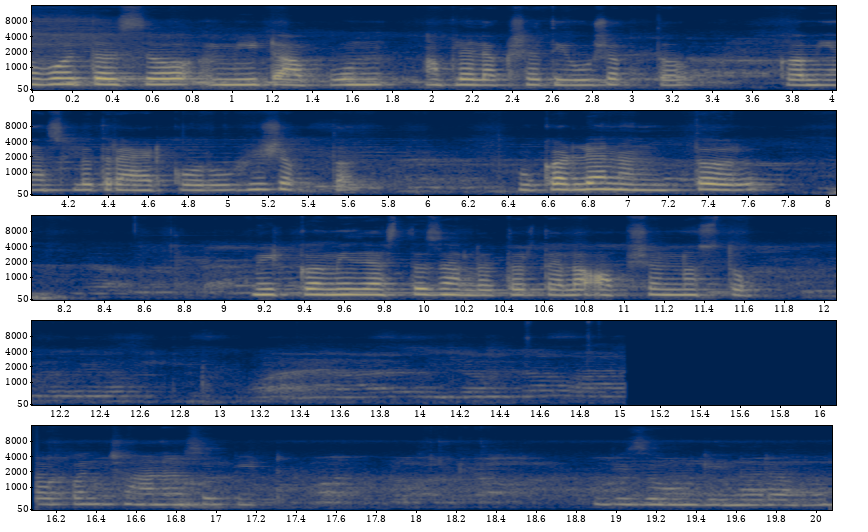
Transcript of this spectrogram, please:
हवं तसं मीठ आपण आपल्या लक्षात येऊ शकतं. कमी असलं तर ॲड करूही शकतात. उकडल्यानंतर मीठ कमी जास्त झालं तर त्याला ऑप्शन नसतो. आपण छान असं पीठ भिजवून घेणार आहोत.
